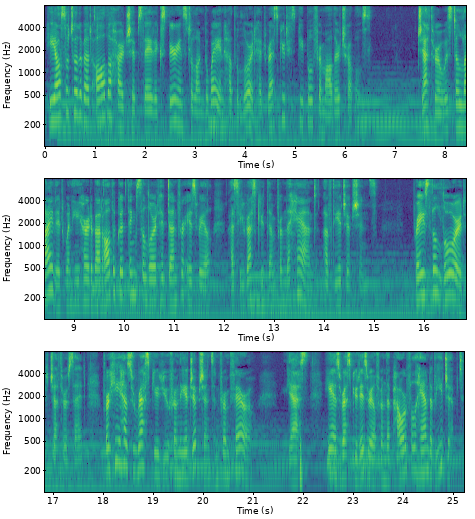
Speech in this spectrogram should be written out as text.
He also told about all the hardships they had experienced along the way and how the Lord had rescued his people from all their troubles. Jethro was delighted when he heard about all the good things the Lord had done for Israel as he rescued them from the hand of the Egyptians. Praise the Lord, Jethro said, for he has rescued you from the Egyptians and from Pharaoh. Yes, he has rescued Israel from the powerful hand of Egypt.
